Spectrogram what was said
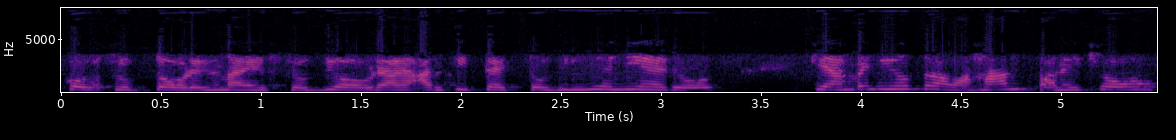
constructores, maestros de obra, arquitectos, ingenieros, que han venido trabajando, han hecho,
